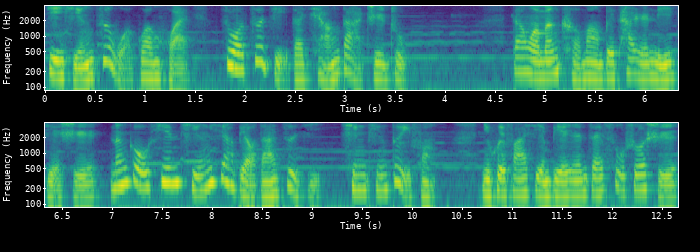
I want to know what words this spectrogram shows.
进行自我关怀，做自己的强大支柱。当我们渴望被他人理解时，能够先停下表达自己，倾听对方。你会发现，别人在诉说时，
